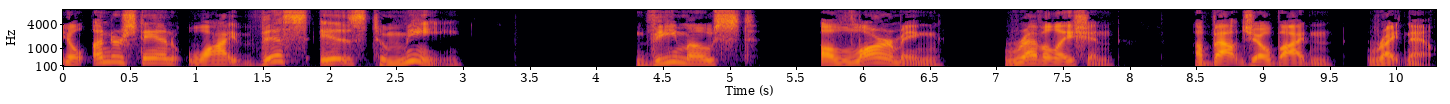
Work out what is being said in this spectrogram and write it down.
you'll understand why this is, to me, the most alarming revelation about Joe Biden right now.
